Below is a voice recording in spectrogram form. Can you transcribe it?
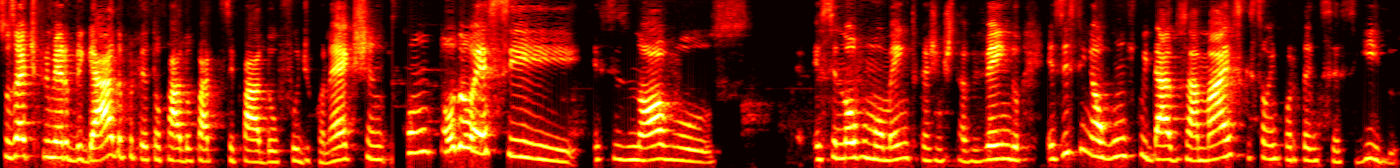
Suzete, primeiro, obrigada por ter topado participar do Food Connection. Com todo esse esses novos esse novo momento que a gente está vivendo, existem alguns cuidados a mais que são importantes ser seguidos?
